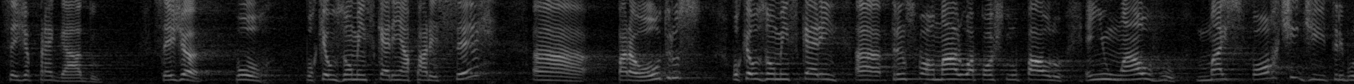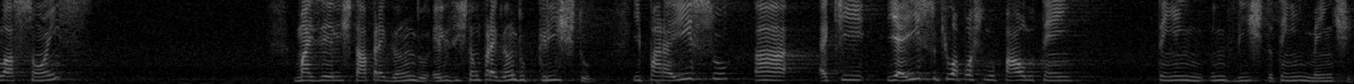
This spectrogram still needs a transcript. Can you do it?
seja pregado, seja por porque os homens querem aparecer ah, para outros, porque os homens querem ah, transformar o apóstolo Paulo em um alvo mais forte de tribulações, mas ele está pregando, eles estão pregando Cristo, e para isso ah, é que, e é isso que o apóstolo Paulo tem, tem em, em vista, tem em mente.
